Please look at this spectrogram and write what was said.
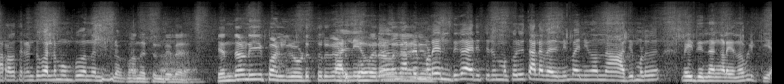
അറുപത്തിരണ്ട് കൊല്ലം മുമ്പ് വന്നിട്ടുണ്ടല്ലോ. വന്നിട്ടുണ്ട് എന്താണ് ഈ പള്ളിയോട് പള്ളിയോട് നമ്മൾ എന്ത് കാര്യത്തിനും നമുക്കൊരു തലവേദന പനി വന്നാൽ ആദ്യം നമ്മൾ മെയ്തിന്നങ്ങളെന്ന് വിളിക്കുക.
